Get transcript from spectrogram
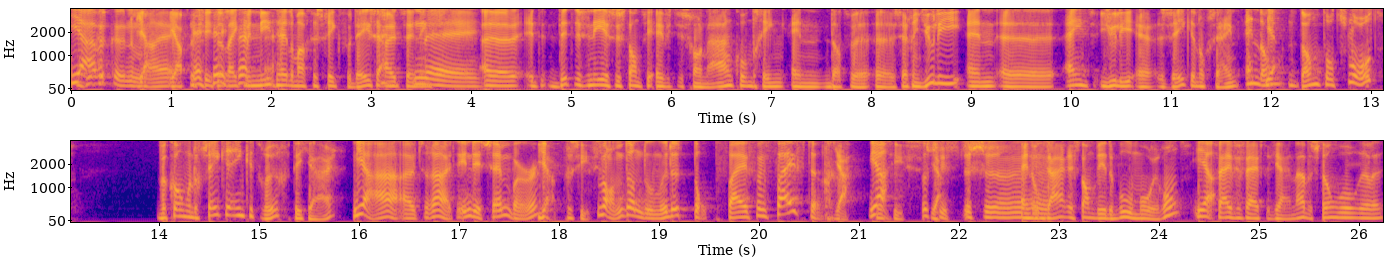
Ja, we kunnen ja, maar. Ja, precies. Dat lijkt me niet helemaal geschikt voor deze uitzending. Nee. Uh, het, dit is in eerste instantie eventjes gewoon een aankondiging. En dat we uh, zeggen juli en uh, eind juli er zeker nog zijn. En dan, ja. dan tot slot we komen nog zeker één keer terug dit jaar. Ja, uiteraard. In december. Ja, precies. Want dan doen we de top 55. Ja, Ja, precies. precies. Ja. Dus, eh, en ook daar is dan weer de boel mooi rond. Ja. 55 jaar na de Stonewall,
